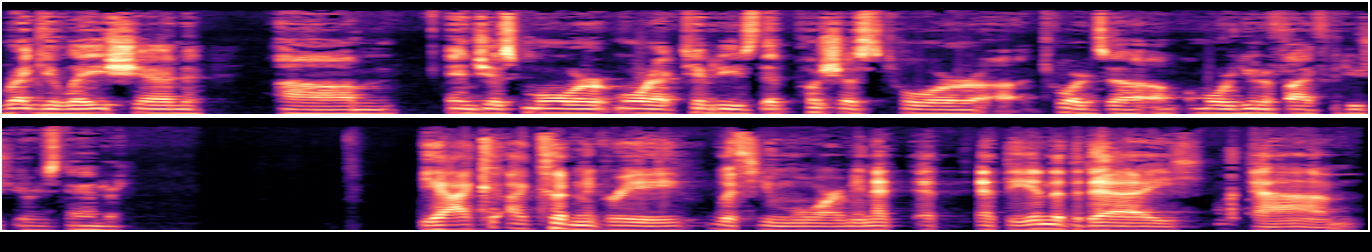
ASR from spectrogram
regulation um, and just more more activities that push us toward uh, towards a, a more unified fiduciary standard. Yeah, I, I couldn't agree with you more. I mean, at, at, at the end of the day, um,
